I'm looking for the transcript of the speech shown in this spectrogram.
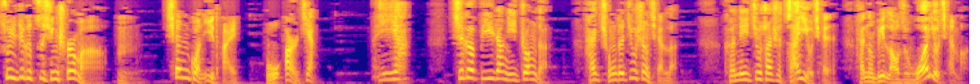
所以这个自行车嘛，嗯，千贯一台，不二价。哎呀，这个逼让你装的，还穷的就剩钱了。可你就算是再有钱，还能比老子我有钱吗？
